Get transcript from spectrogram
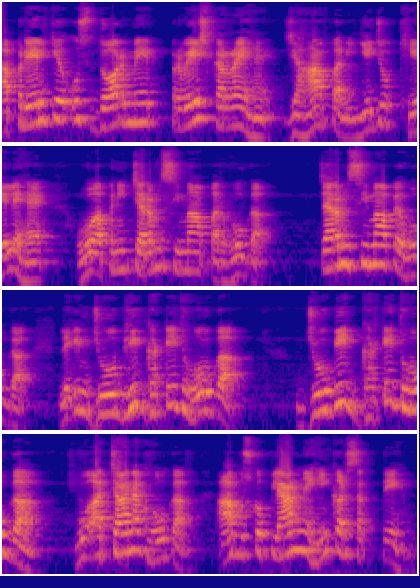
अप्रैल के उस दौर में प्रवेश कर रहे हैं, जहाँ पर ये जो खेल है, वो अपनी चरम सीमा पर होगा। चरम सीमा पे होगा, लेकिन जो भी घटित होगा, जो भी घटित होगा, वो अचानक होगा। आप उसको प्लान नहीं कर सकते हैं।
